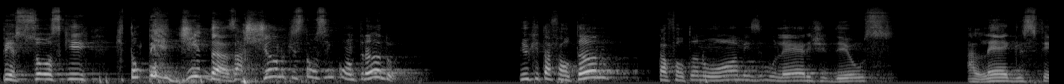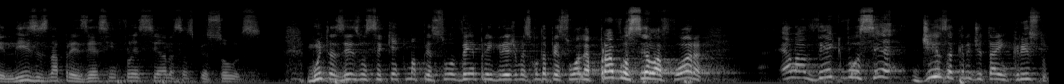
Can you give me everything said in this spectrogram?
pessoas que, que estão perdidas, achando que estão se encontrando. E o que está faltando? Está faltando homens e mulheres de Deus alegres, felizes na presença, influenciando essas pessoas. Muitas vezes você quer que uma pessoa venha para a igreja, mas quando a pessoa olha para você lá fora, ela vê que você diz acreditar em Cristo,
